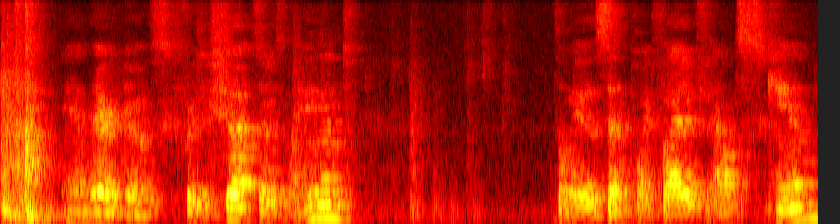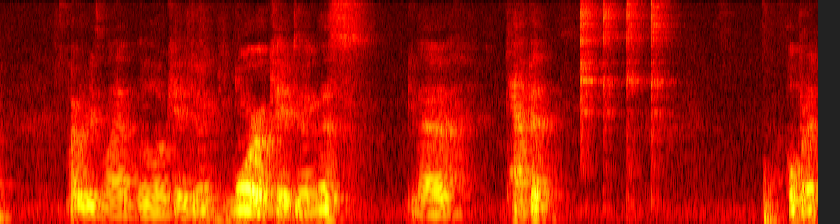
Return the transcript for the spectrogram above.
And there it goes. Fridge is shut, soda's in my hand. It's only a seven point five ounce can. Part of the reason why I'm a little okay doing more okay doing this. Gonna tap it. Open it.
